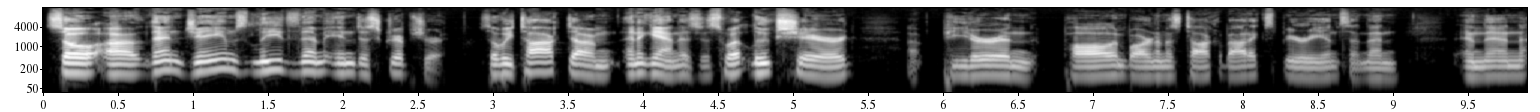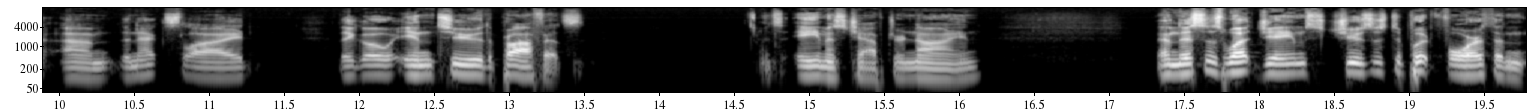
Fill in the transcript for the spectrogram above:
So uh, then James leads them into Scripture. So we talked, um, and again, this is what Luke shared. Uh, Peter and Paul and Barnabas talk about experience, and then, and then um, the next slide, they go into the prophets. It's Amos chapter 9. And this is what James chooses to put forth, and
